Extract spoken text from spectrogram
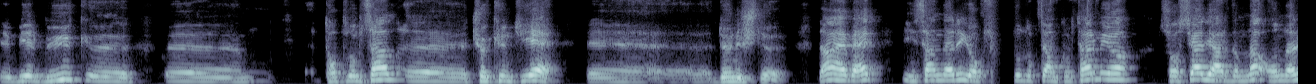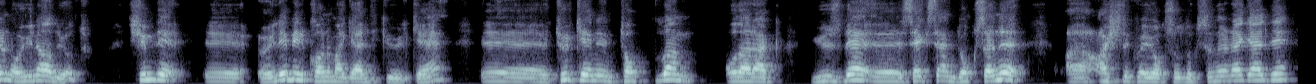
e, bir büyük e, e, toplumsal e, çöküntüye e, dönüştü. Daha evvel insanları yoksulluktan kurtarmıyor, sosyal yardımla onların oyunu alıyordu. Şimdi e, öyle bir konuma geldi ki ülke, e, Türkiye'nin toplam olarak yüzde 80-90'ı e, açlık ve yoksulluk sınırına geldi.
